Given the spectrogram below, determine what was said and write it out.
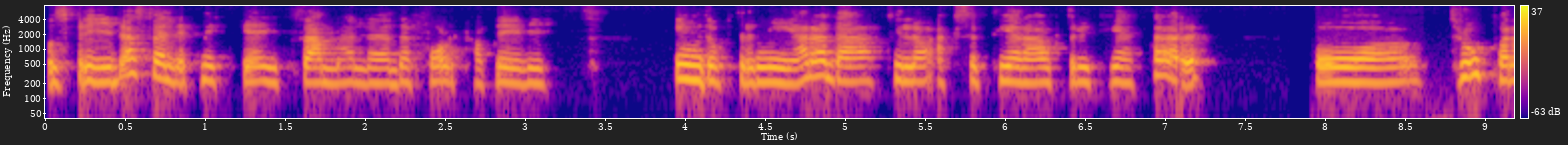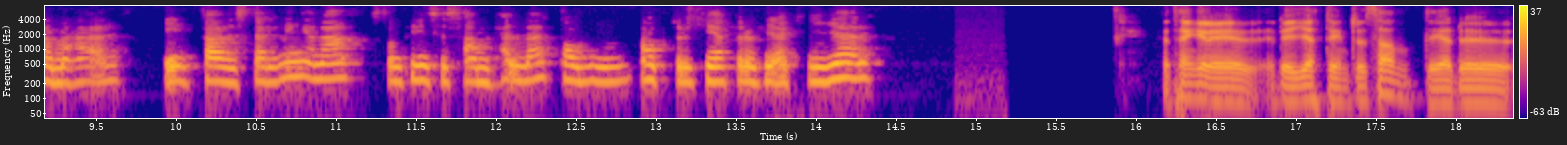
och spridas väldigt mycket i ett samhälle där folk har blivit indoktrinerade till att acceptera auktoriteter och tro på de här föreställningarna som finns i samhället om auktoriteter och hierarkier. Jag tänker det är, det är jätteintressant det du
